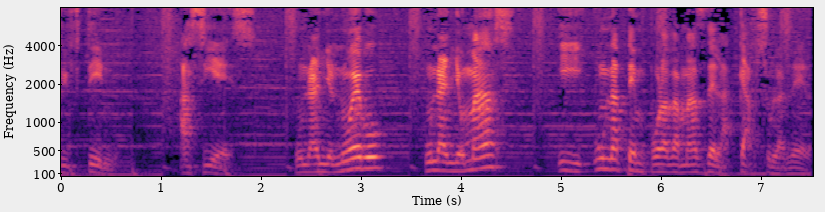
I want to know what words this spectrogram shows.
15. Así es, un año nuevo, un año más y una temporada más de la cápsula nerd.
